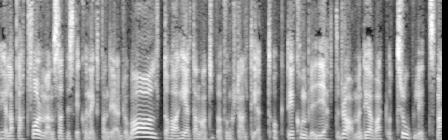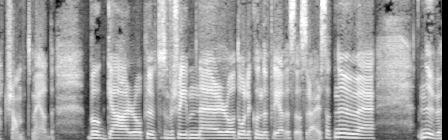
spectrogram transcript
hela plattformen så att vi ska kunna expandera globalt och ha helt annan typ av funktionalitet. Och det kommer bli jättebra men det har varit otroligt smärtsamt med buggar och produkter som försvinner och dålig kundupplevelse och sådär. Så att nu, eh, nu eh,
